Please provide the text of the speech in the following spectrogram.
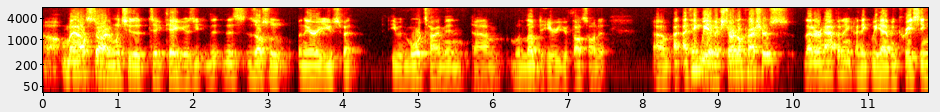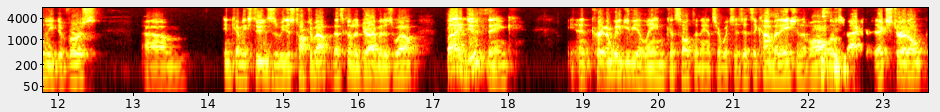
I'll start. I want you to take take as this is also an area you've spent even more time in. Um, would love to hear your thoughts on it. Um, I, I, think we have external pressures that are happening. I think we have increasingly diverse um, incoming students, as we just talked about. That's going to drive it as well. But I do think and Kurt, I'm going to give you a lame consultant answer, which is it's a combination of all those factors, external,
